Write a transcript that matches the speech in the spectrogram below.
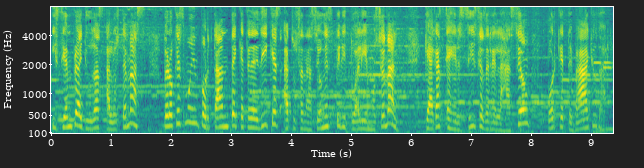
y siempre ayudas a los demás pero que es muy importante que te dediques a tu sanación espiritual y emocional, que hagas ejercicios de relajación porque te va a ayudar.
